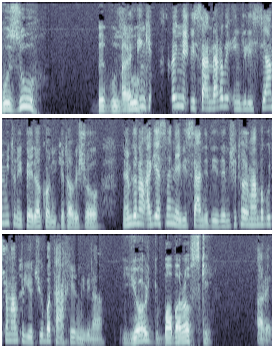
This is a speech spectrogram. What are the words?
وضوح به وضوح. این که نویسنده رو به انگلیسی هم می‌تونید پیدا کنید کتابشو. نمی‌دونم اگه اسم نویسنده دیده میشه تو من بگو چون من تو یوتیوب با تاخیر می‌بینم. یورگ باباروفسکی. آره.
